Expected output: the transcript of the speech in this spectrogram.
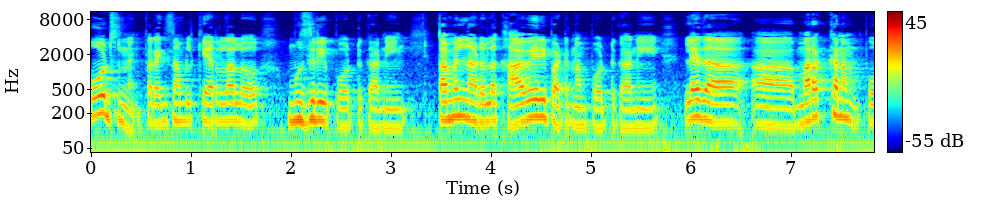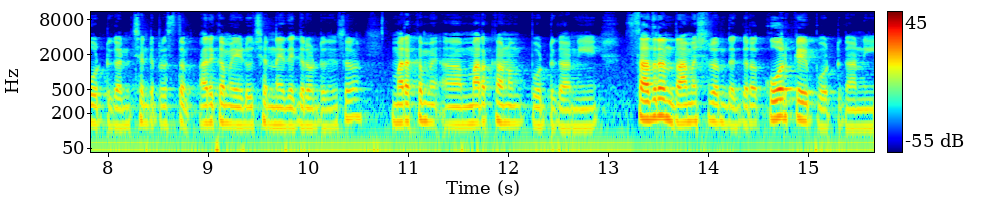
పోర్ట్స్ ఉన్నాయి. ఫర్ ఎగ్జాంపుల్ కేరళలో ముజిరి పోర్ట్ కానీ తమిళనాడులో కావేరి పట్టణం పోర్ట్ కానీ లేదా మరక్కనం పోర్ట్ కానీ అంటే ప్రస్తుతం అరికమేడు చెన్నై దగ్గర ఉంటుంది. సో మరక్కమే మరక్కనం పోర్ట్ కానీ సదరన్ రామేశ్వరం దగ్గర కోర్కై పోర్ట్ కానీ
